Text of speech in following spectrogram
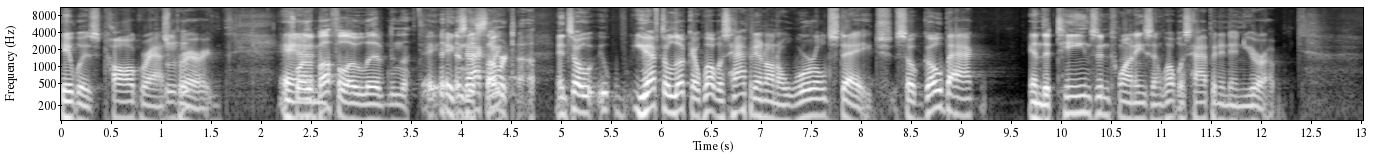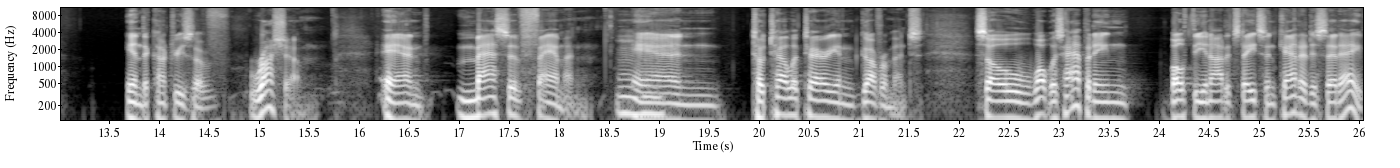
It was tall grass mm-hmm. prairie, That's where the buffalo lived in the in the summertime. And so you have to look at what was happening on a world stage. So go back in the teens and 20s and what was happening in Europe, in the countries of Russia, and massive famine mm-hmm. and totalitarian governments. So what was happening, both the United States and Canada said, hey,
